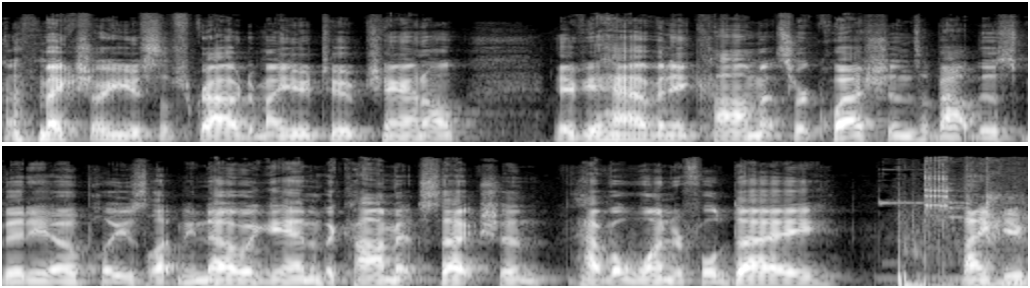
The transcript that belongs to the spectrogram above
Make sure you subscribe to my YouTube channel If you have any comments or questions about this video, please let me know again in the comment section. Have a wonderful day. Thank you.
